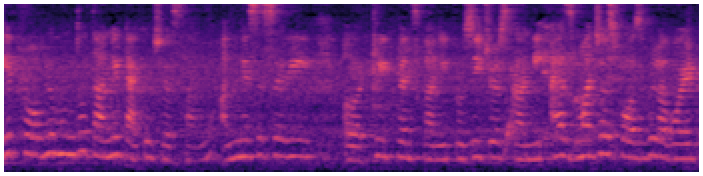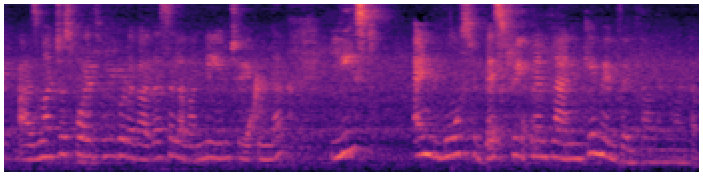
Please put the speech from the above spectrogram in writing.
ఏ ప్రాబ్లం ఉందో దాన్ని ట్యాకిల్ చేస్తాము. అన్నెసెసరీ ట్రీట్మెంట్స్ కానీ ప్రొసీజర్స్ కానీ as much as possible avoid as much as possible కూడా కాదు అసలు అవన్నీ ఏం చేయకుండా least and most best treatment ప్లానింగ్కే మేము వెళ్తామన్నమాట. అనమాట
